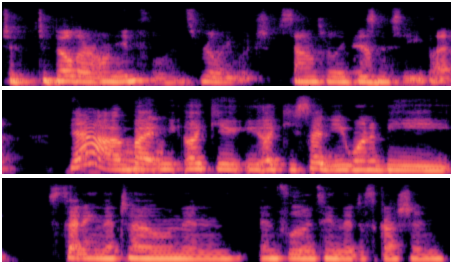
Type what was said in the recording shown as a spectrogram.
to, to build our own influence, really, which sounds really businessy, but yeah, but like you like you said, you want to be setting the tone and influencing the discussion.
